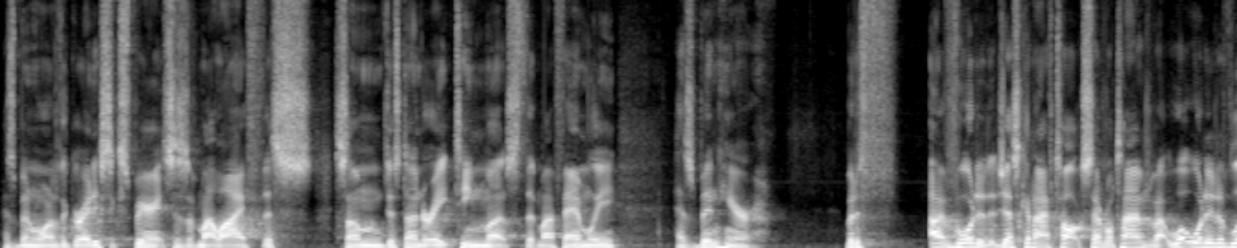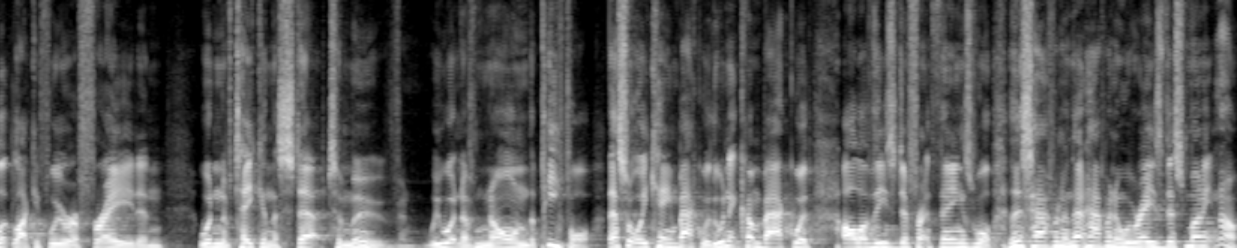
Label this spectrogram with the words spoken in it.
has been one of the greatest experiences of my life this some just under 18 months that my family has been here. But if I avoided it, Jessica and I have talked several times about what would it have looked like if we were afraid and wouldn't have taken the step to move and we wouldn't have known the people. That's what we came back with. We didn't come back with all of these different things. Well, this happened and that happened and we raised this money. No,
